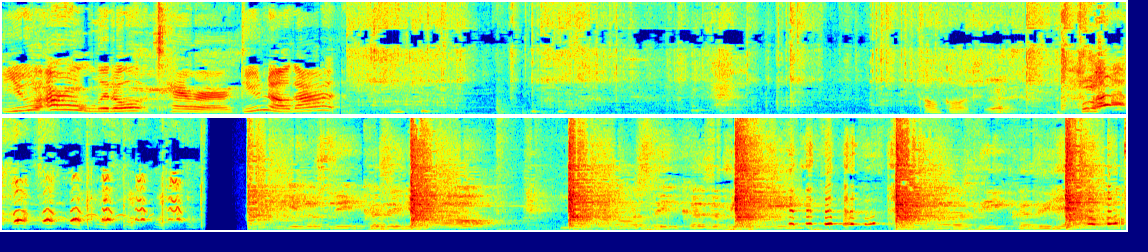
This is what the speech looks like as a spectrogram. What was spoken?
you are a little terror. Do you know that? oh god. cause y'all y'all. Y'all don't sleep cause of me. Y'all don't sleep cause of y'all.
